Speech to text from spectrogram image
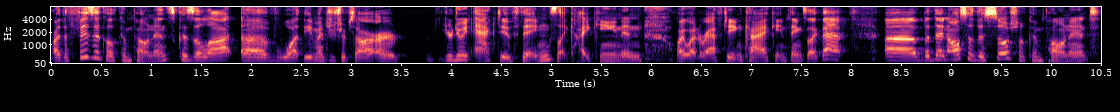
are the physical components, because a lot of what the adventure trips are are you're doing active things like hiking and whitewater rafting, kayaking, things like that. Uh, but then also the social component.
